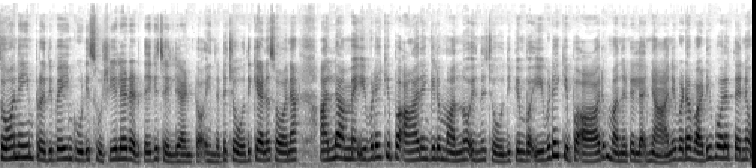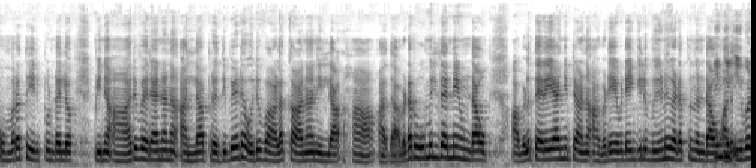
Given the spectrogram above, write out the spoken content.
സോനയും പ്രതിഭയും കൂടി സുശീലയുടെ അടുത്തേക്ക് ചെല്ലുകയാണ് കേട്ടോ എന്നിട്ട് ചോദിക്കുകയാണ് സോന അല്ല അമ്മ ഇവിടേക്ക് ഇപ്പോൾ ആരെങ്കിലും വന്നോ? എന്ന് ചോദിക്കുമ്പോൾ ഇവിടേക്ക് ഇപ്പോൾ ആരും വന്നിട്ടില്ല. ഞാനിവിടെ വടി പോലെ തന്നെ ഉമ്മറത്ത് ഇരിപ്പുണ്ടല്ലോ. പിന്നെ ആര് വരാനാണ്? അല്ല പ്രതിഭയുടെ ഒരു വാള കാണാനില്ല. ആ അത് അവിടെ റൂമിൽ തന്നെ ഉണ്ടാവും. അവൾ തിരയാഞ്ഞിട്ടാണ് അവിടെ എവിടെയെങ്കിലും വീണ് കിടപ്പുന്നുണ്ടാവും ഇവൾ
